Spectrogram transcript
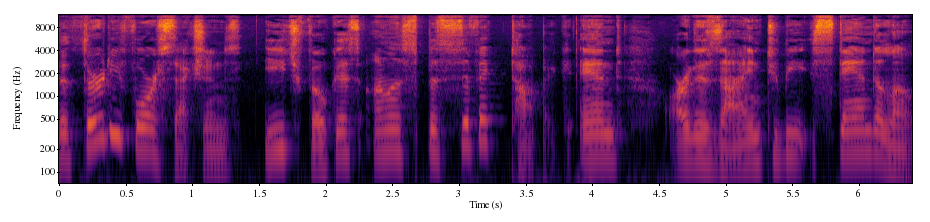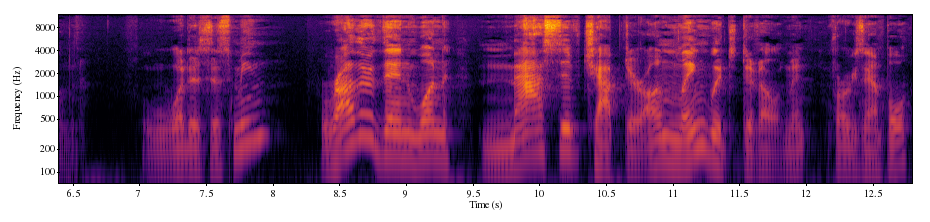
The 34 sections each focus on a specific topic and are designed to be standalone. What does this mean? Rather than one massive chapter on language development, for example,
